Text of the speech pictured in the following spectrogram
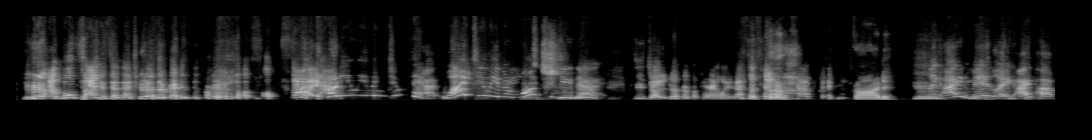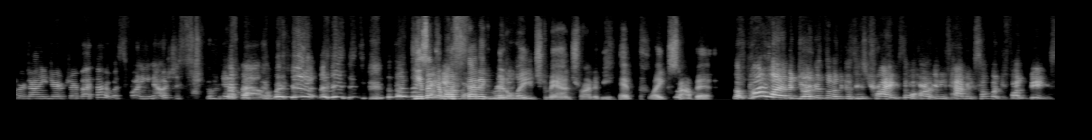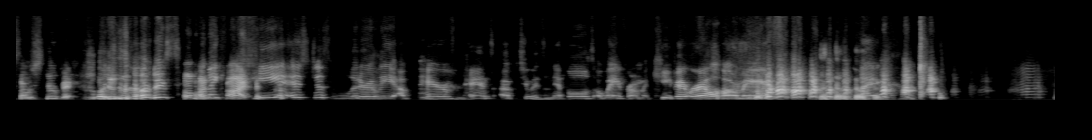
drip. on both sides, it said that too. That's the reason for it. On both How, sides. how do you even do that? Why do you even want to do that? He's Johnny Drip Drip, apparently. That's the thing Ugh. that's happening. God. Like I admit, like I pop for Johnny Drip Drip. I thought it was funny. Now it's just stupid as hell. But he- but he's, He's like a pathetic middle-aged man trying to be hip. Like, stop it. That's probably why I'm enjoying it so much because he's trying so hard and he's having so much fun being so stupid. Like, he's having so much Like fun. he is just literally a pair of pants up to his nipples away from keep it real, homie. Like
